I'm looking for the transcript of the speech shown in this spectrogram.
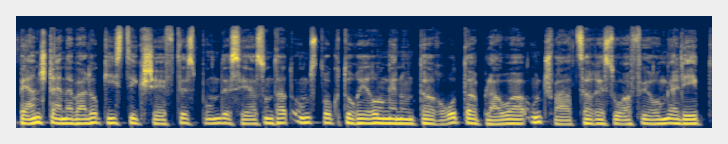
Bernsteiner war Logistikchef des Bundesheers und hat Umstrukturierungen unter roter, blauer und schwarzer Ressortführung erlebt.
